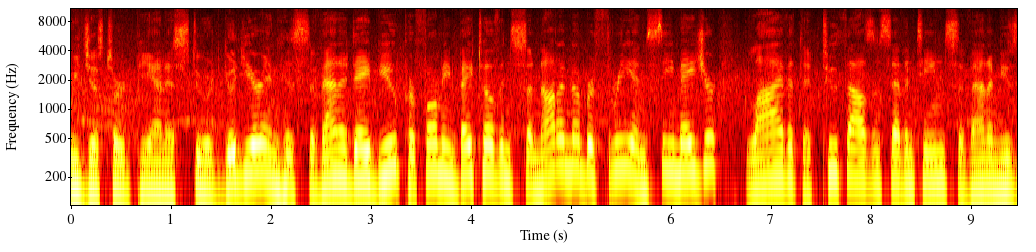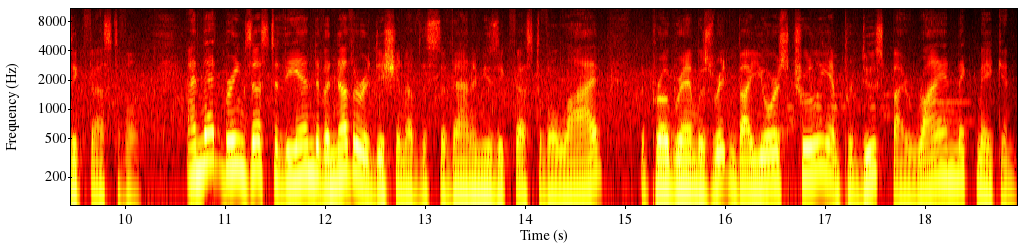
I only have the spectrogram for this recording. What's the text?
We just heard pianist Stewart Goodyear in his Savannah debut performing Beethoven's Sonata No. 3 in C major live at the 2017 Savannah Music Festival. And that brings us to the end of another edition of the Savannah Music Festival Live. The program was written by yours truly and produced by Ryan McMakin.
